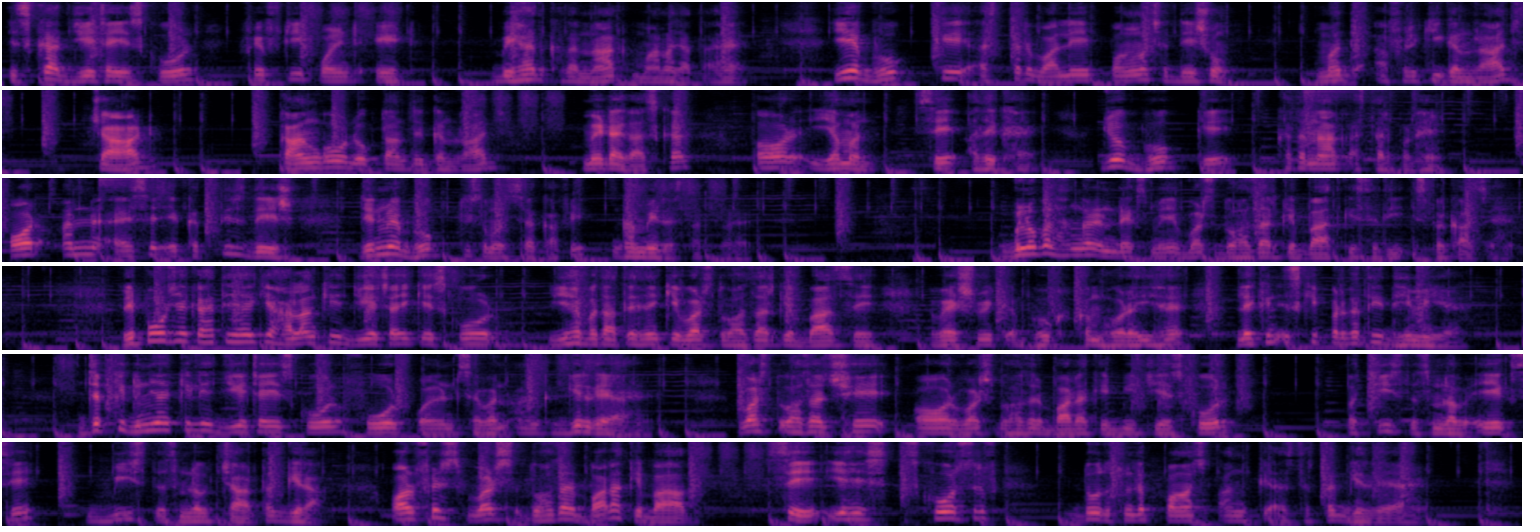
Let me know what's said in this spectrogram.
इसका जीएचआई स्कोर 50.8 बेहद खतरनाक माना जाता है। ये भूख के स्तर वाले पाँच देशों, मध्य अफ्रीकी गणराज्य, चाड, कांगो लोकतांत्रिक गणराज्य, मेडागास्कर और यमन से अधिक है, जो भूख के खतरनाक स्तर पर हैं। और अन्य ऐसे 31 देश जिनमें भूख की समस्या काफ़ी गंभीर स्तर पर है। ग्लोबल हंगर इंडेक्स में वर्ष 2000 के बाद की स्थिति इस प्रकार से है। रिपोर्ट ये कहती है कि हालाँकि जीएचआई के स्कोर यह बताते हैं कि वर्ष 2000 के बाद से वैश्विक भूख कम हो रही है, लेकिन इसकी प्रगति धीमी है। जबकि दुनिया के लिए जीएचआई स्कोर 4.7 अंक गिर गया है। वर्ष 2006 और वर्ष 2012 के बीच ये स्कोर पच्चीस दशमलव एक से बीस दशमलव चार तक गिरा और फिर वर्ष 2012 के बाद से यह स्कोर सिर्फ़ दो दशमलव पाँच अंक के स्तर तक गिर गया है।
